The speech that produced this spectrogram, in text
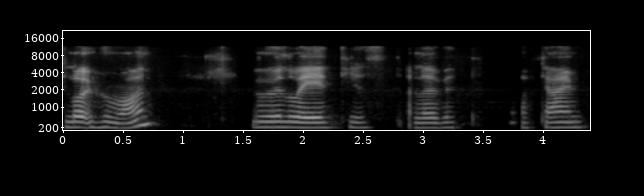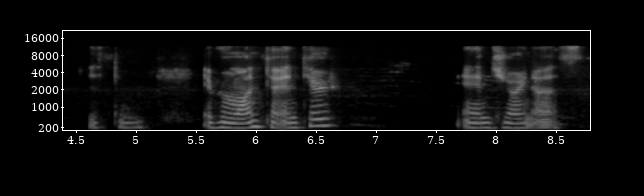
Hello everyone. We will wait just a little bit of time just to everyone to enter and join us.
